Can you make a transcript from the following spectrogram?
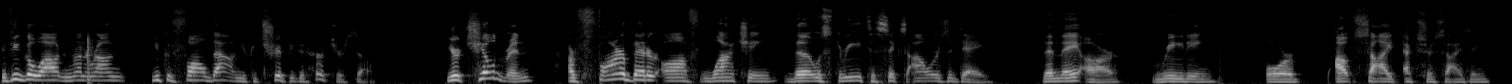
If you go out and run around, you could fall down, you could trip, you could hurt yourself. Your children are far better off watching those three to six hours a day than they are reading or outside exercising.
